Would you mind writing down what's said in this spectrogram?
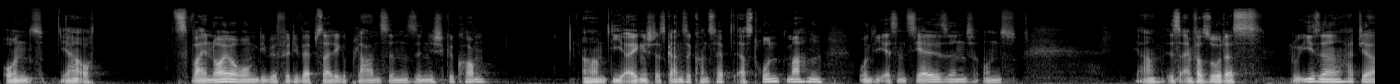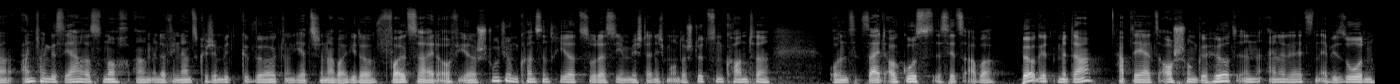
Und ja, auch zwei Neuerungen, die wir für die Webseite geplant sind, sind nicht gekommen, ähm, die eigentlich das ganze Konzept erst rund machen und die essentiell sind. Und ja, ist einfach so, dass Luise hat ja Anfang des Jahres noch ähm, in der Finanzküche mitgewirkt und jetzt dann aber wieder Vollzeit auf ihr Studium konzentriert, sodass sie mich da nicht mehr unterstützen konnte. Und seit August ist jetzt aber Birgit mit da. Habt ihr jetzt auch schon gehört in einer der letzten Episoden.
